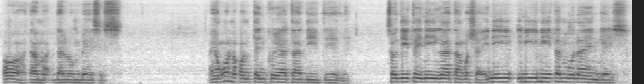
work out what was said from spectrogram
oo, tama, dalawang beses. Ayun ko, na-content ko yata dito yun eh. So dito iniingatan ko siya. Ini iniinitan muna yan guys.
